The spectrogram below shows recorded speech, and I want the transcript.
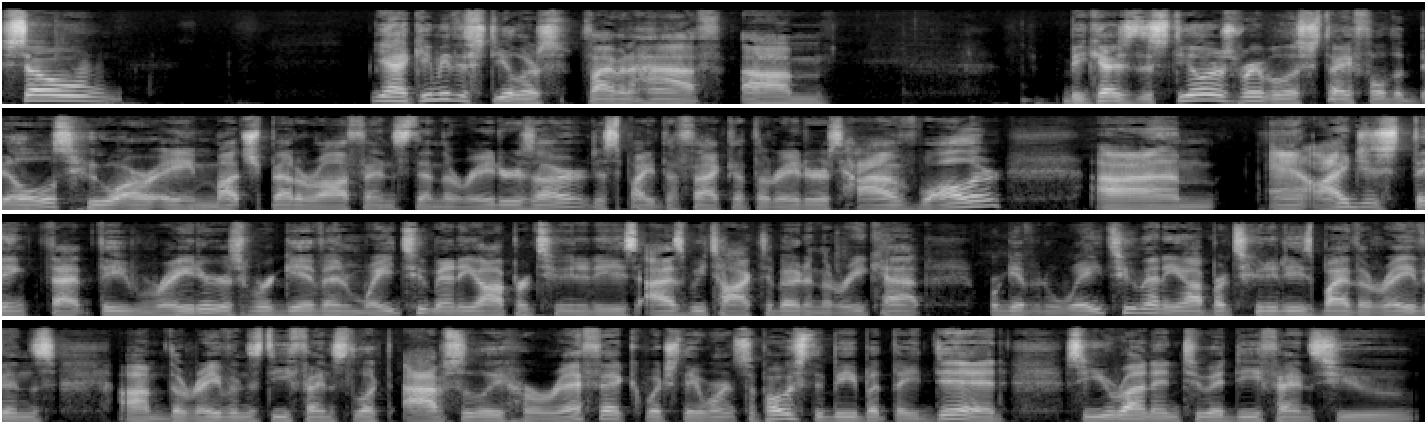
So, yeah, give me the Steelers five and a half. Um, because the Steelers were able to stifle the Bills, who are a much better offense than the Raiders are, despite the fact that the Raiders have Waller. Um, and I just think that the Raiders were given way too many opportunities, as we talked about in the recap. Were given way too many opportunities by the Ravens. Um, the Ravens' defense looked absolutely horrific, which they weren't supposed to be, but they did. So you run into a defense who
